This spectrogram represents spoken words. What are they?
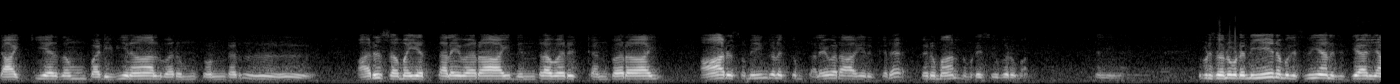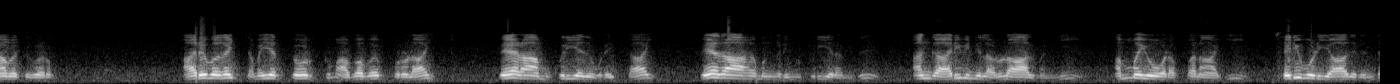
சாக்கியர்தம் வடிவினால் வரும் தொண்டர். அறுசமய தலைவராய் நின்றவருக்கன்பராய் ஆறு சமயங்களுக்கும் தலைவராக இருக்கிற பெருமான் நம்முடைய சிவபெருமான். இப்படி சொன்ன உடனேயே நமக்கு சிவஞான சித்தியார் ஞாபகத்துக்கு வரும். அறுவகை சமயத்தோர்க்கும் அவ்வவ பொருளாய் பேராம் குறியது உடைத்தாய் வேதாகமங்களின் குறியிறந்து அங்கு அறிவினில் அருளால் மன்னி அம்மையோர் அப்பனாகி செறிவொழியாது நின்ற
